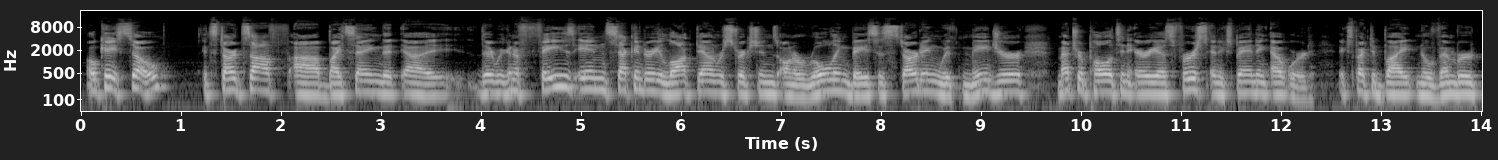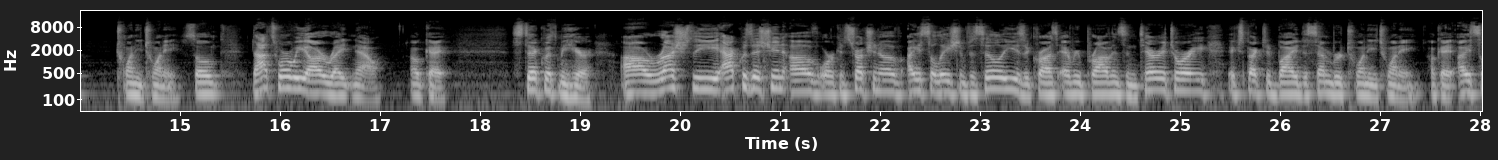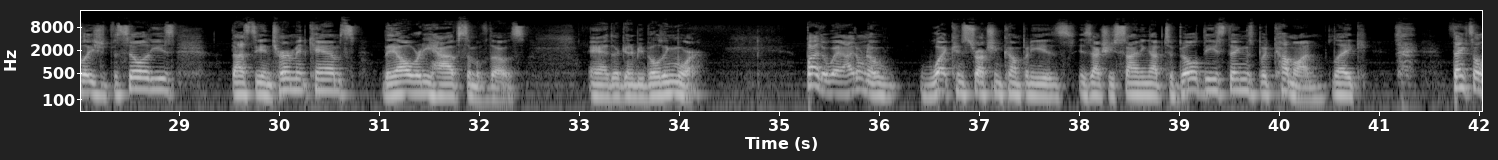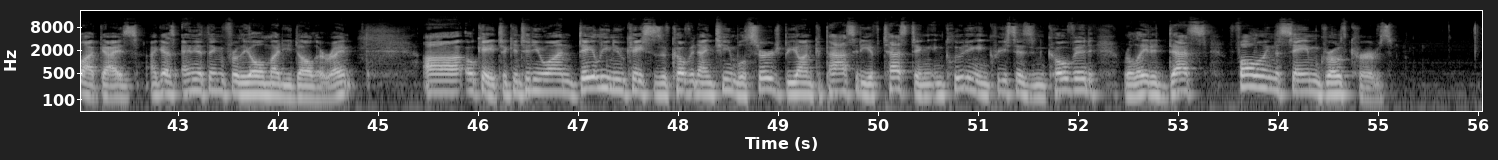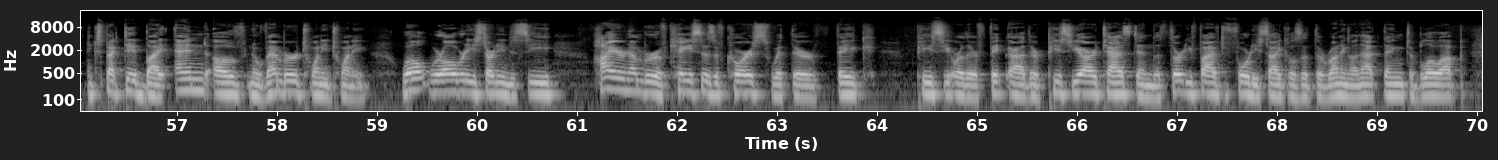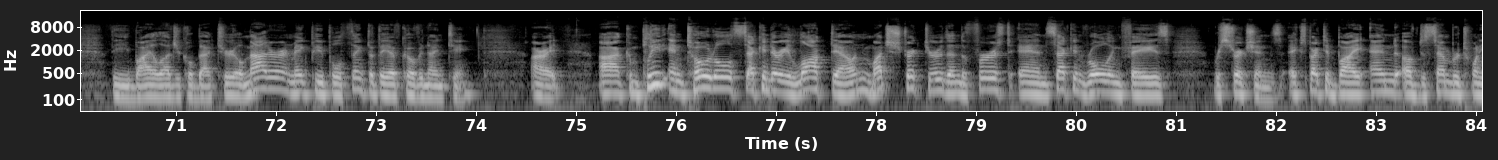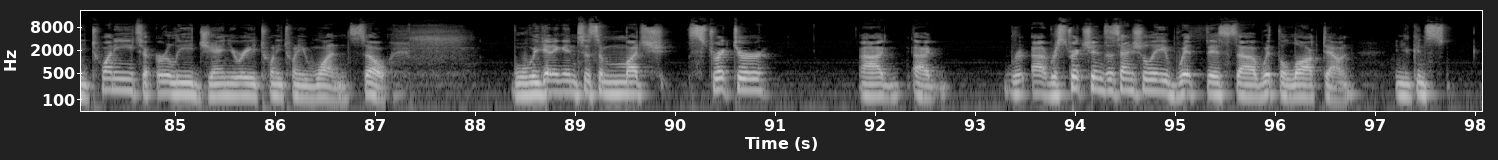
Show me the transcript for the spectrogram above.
Okay, so it starts off uh, by saying that uh, they were going to phase in secondary lockdown restrictions on a rolling basis, starting with major metropolitan areas first and expanding outward, expected by November 2020. So that's where we are right now. Okay, stick with me here. Uh, rush the acquisition of or construction of isolation facilities across every province and territory, expected by December 2020. Okay, isolation facilities, that's the internment camps they already have some of those, and they're going to be building more. By the way, I don't know what construction company is is actually signing up to build these things, but come on, like, thanks a lot, guys. I guess anything for the almighty dollar, right? Uh, okay, to continue on, daily new cases of COVID 19 will surge beyond capacity of testing, including increases in COVID related deaths following the same growth curves. Expected by end of November 2020. Well, we're already starting to see higher number of cases, of course, with their fake PC or their uh, their PCR test and the 35 to 40 cycles that they're running on that thing to blow up the biological bacterial matter and make people think that they have COVID 19. All right. Uh, complete and total secondary lockdown, much stricter than the first and second rolling phase restrictions, expected by end of December 2020 to early January 2021. So, we'll be getting into some much stricter uh, uh, uh, restrictions essentially with this uh, with the lockdown, and you can.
